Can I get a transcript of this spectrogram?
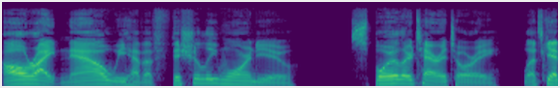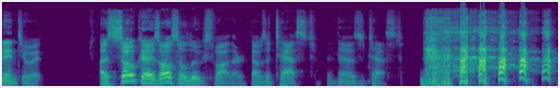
All right, now we have officially warned you. Spoiler territory. Let's get into it. Ahsoka is also Luke's father. That was a test. That was a test.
